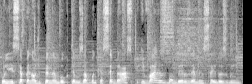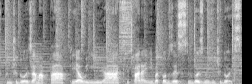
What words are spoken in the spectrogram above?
Polícia Penal de Pernambuco temos a Banca Sebrasp e vários bombeiros devem sair em 2022. Amapá, Piauí, Acre, Paraíba, todos esses em 2022.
